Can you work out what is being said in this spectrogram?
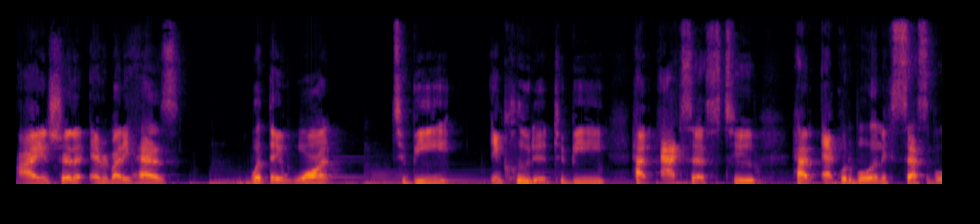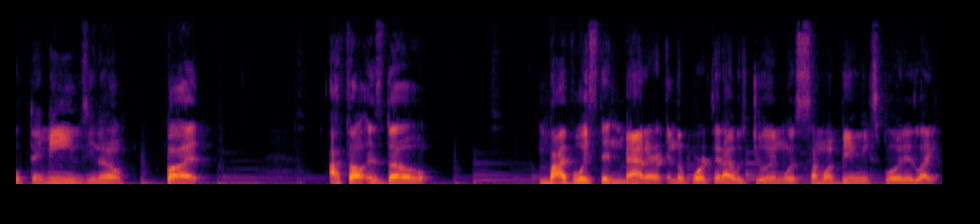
I ensure that everybody has what they want to be included, to be have access to have equitable and accessible th- means, you know. But I felt as though my voice didn't matter and the work that I was doing was somewhat being exploited. Like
